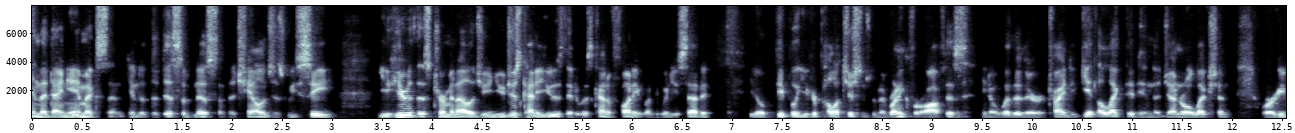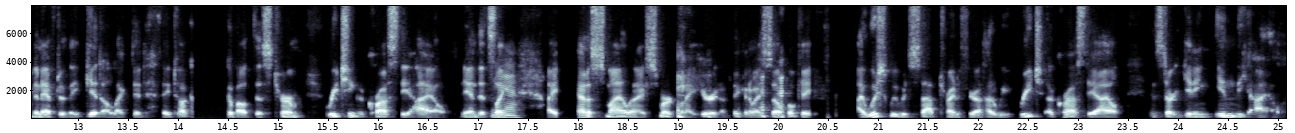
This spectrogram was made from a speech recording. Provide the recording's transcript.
and the dynamics and, you know, the divisiveness and the challenges we see, you hear this terminology and you just kind of used it. It was kind of funny when, when you said it. You know, people, you hear politicians when they're running for office, you know, whether they're trying to get elected in the general election or even after they get elected, they talk about this term reaching across the aisle and it's like yeah. i kind of smile and i smirk when i hear it i'm thinking to myself okay i wish we would stop trying to figure out how do we reach across the aisle and start getting in the aisle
